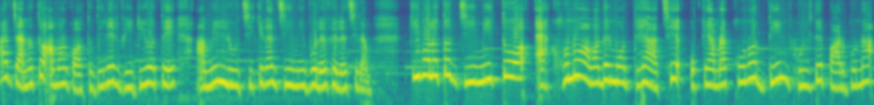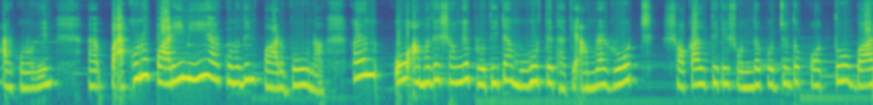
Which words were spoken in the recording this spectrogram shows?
আর জানো তো আমার গতদিনের ভিডিওতে আমি লুচি কিনা জিমি বলে ফেলেছিলাম। কি বলতো, জিমি তো এখনও আমাদের মধ্যে আছে, ওকে আমরা কোনো দিন ভুলতে পারব না আর কোনো দিন এখনও পারিনি আর কোনো দিন পারবও না। কারণ ও আমাদের সঙ্গে প্রতিটা মুহূর্তে থাকে। আমরা রোজ সকাল থেকে সন্ধ্যা পর্যন্ত কতবার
